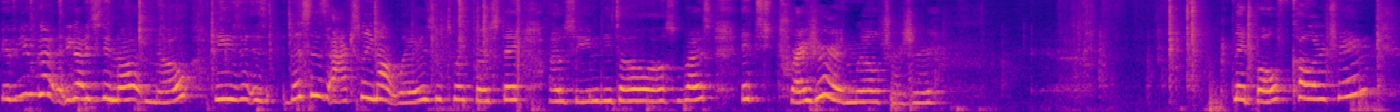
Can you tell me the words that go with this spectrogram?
If you guys did not know, these is this is actually not waves. It's my first day of seeing these also, guys. It's treasure and little treasure. They both color change.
